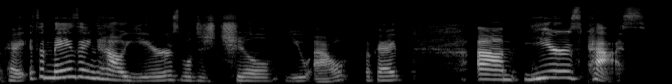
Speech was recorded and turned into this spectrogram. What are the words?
Okay. It's amazing how years will just chill you out. Okay um, years pass.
